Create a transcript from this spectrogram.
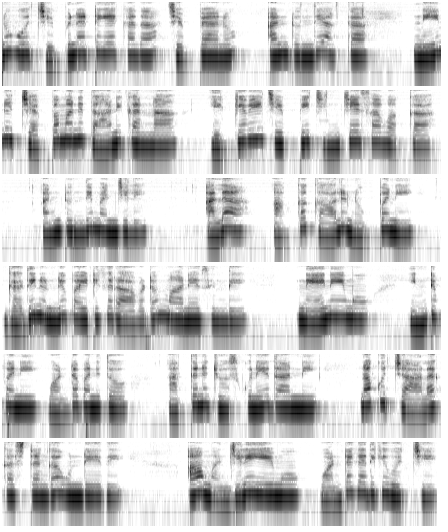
నువ్వు చెప్పినట్టుగే కదా చెప్పాను అంటుంది అక్క. నేను చెప్పమని దానికన్నా ఎక్కువే చెప్పి చించేశావక్క అంటుంది మంజిలి. అలా అక్క కాలు నొప్పని గది నుండి బయటికి రావడం మానేసింది. నేనేమో ఇంటి పని వంట పనితో అత్తను చూసుకునేదాన్ని. నాకు చాలా కష్టంగా ఉండేది. ఆ మంజిలి ఏమో వంటగదికి వచ్చి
